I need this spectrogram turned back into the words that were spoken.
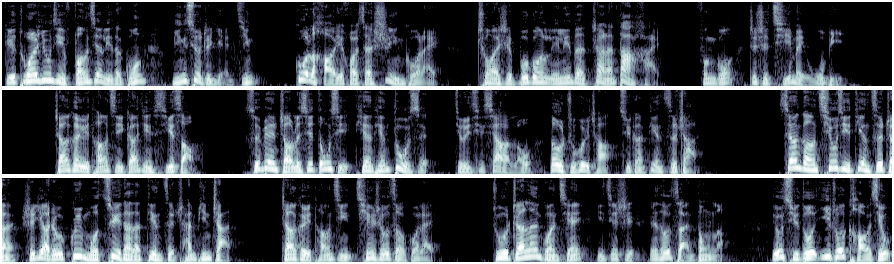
给突然涌进房间里的光明眩着眼睛。过了好一会儿才适应过来，窗外是波光粼粼的湛蓝大海，风光真是奇美无比。张克与唐静赶紧洗澡，随便找了些东西填了填肚子，就一起下了楼到主会场去看电子展。香港秋季电子展是亚洲规模最大的电子产品展。张克与唐静牵手走过来，主展览馆前已经是人头攒动了，有许多衣着考究、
